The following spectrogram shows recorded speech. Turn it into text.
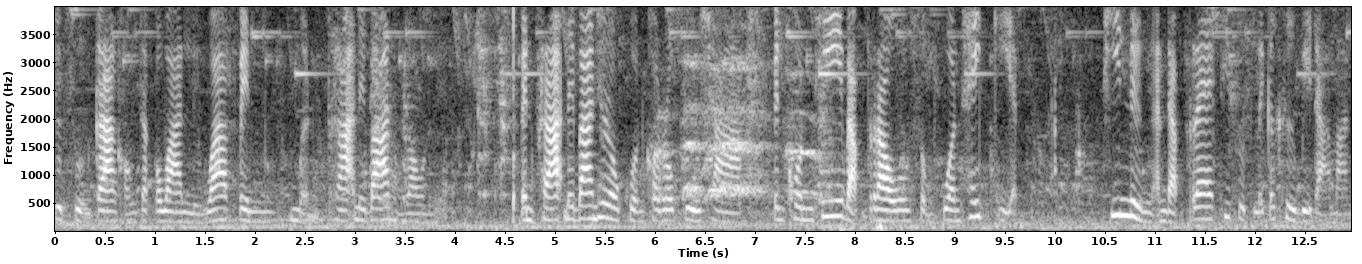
จุดศูนย์กลางของจักรวาลหรือว่าเป็นเหมือนพระในบ้านของเราเลย เป็นพระในบ้านที่เราควรเคารพบูชา เป็นคนที่แบบเราสมควรให้เกียรติที่หนึ่งอันดับแรกที่สุดเลยก็คือบิดามาร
